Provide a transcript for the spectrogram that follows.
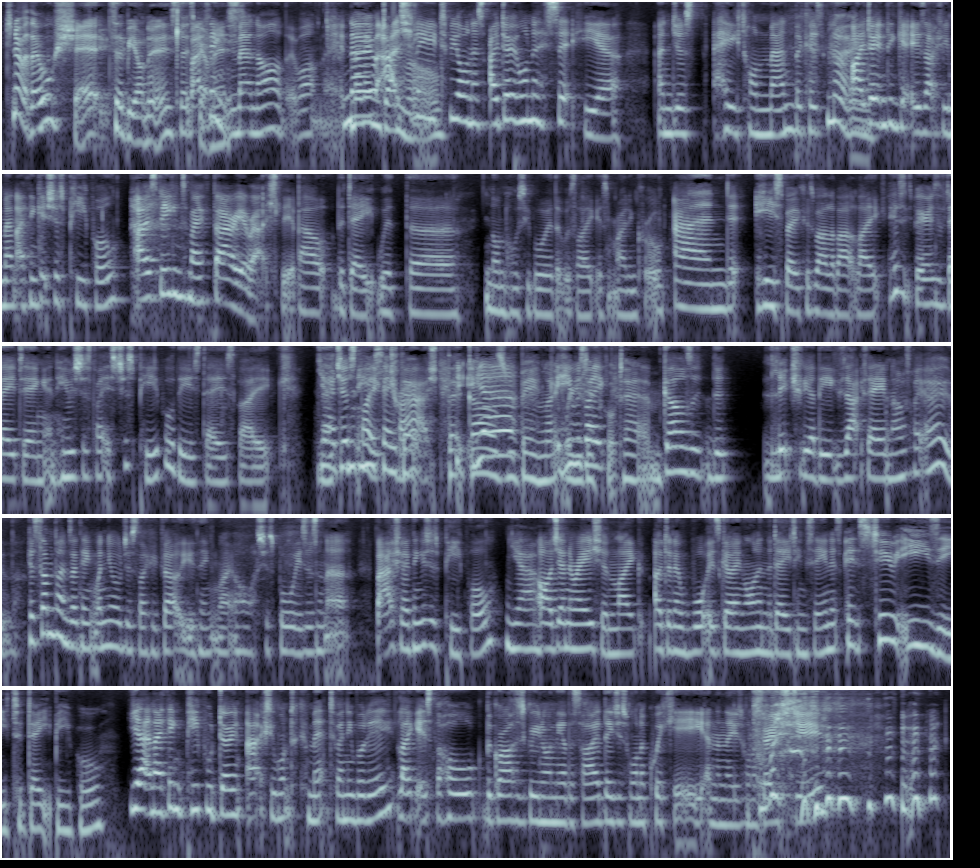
Do you know what? They're all shit, to be honest. Let's But be I think honest. men are though, aren't they? Men No, in actually, to be honest, I don't want to sit here and just hate on men because No. I don't think it is actually men. I think it's just people. I was speaking to my farrier actually about the date with the non-horsey boy that was like isn't riding cruel and he spoke as well about like his experience of dating and he was just like it's just people these days like Yeah, just he like say that- trash that girls were being, like, really difficult to him? girls are the literally are the exact same. And i was like oh. Because sometimes i think when you're just like a girl you think like oh it's just boys isn't it? But actually i think it's just people. Yeah. our generation like i don't know what is going on in the dating scene. It's It's too easy to date people. yeah and i think people don't actually want to commit to anybody. Like it's the whole the grass is greener on the other side. They just want a quickie and then they just want to ghost you.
